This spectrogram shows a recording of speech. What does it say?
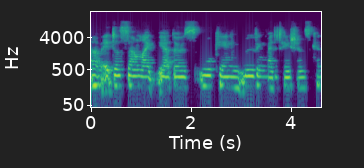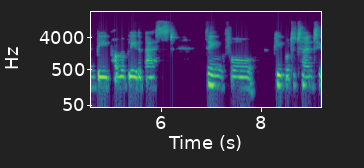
Um, it does sound like, yeah, those walking, moving meditations can be probably the best thing for people to turn to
